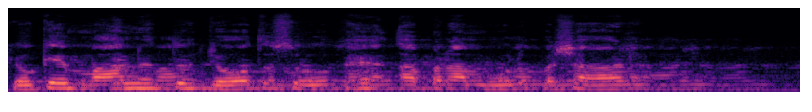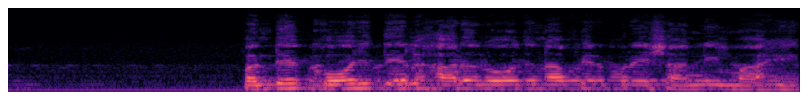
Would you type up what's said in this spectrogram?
ਕਿਉਂਕਿ ਮਨ ਤੂੰ ਜੋਤ ਸਰੂਪ ਹੈ, ਆਪਣਾ ਮੂਲ ਪਛਾਣ। ਬੰਦੇ ਖੋਜ ਦਿਲ ਹਰ ਰੋਜ਼ ਨਾ, ਫਿਰ ਪਰੇਸ਼ਾਨੀ ਮਾਹੇ।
